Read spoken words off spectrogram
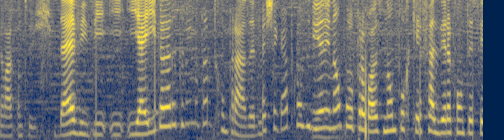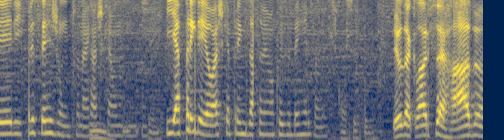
sei lá quantos devs e, e, e aí a galera também não tá muito comprada. Ele vai chegar por causa do dinheiro e não pelo propósito, não porque fazer acontecer e crescer junto, né? Acho que é um... Sim, E aprender, eu acho que aprendizado também é uma coisa bem relevante. com certeza. Eu declaro encerrado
